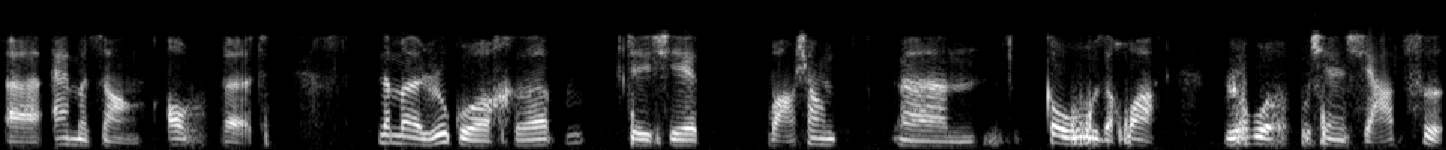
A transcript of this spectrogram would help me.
呃，Amazon、Outlet。那么如果和这些网上嗯购物的话，如果出现瑕疵，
